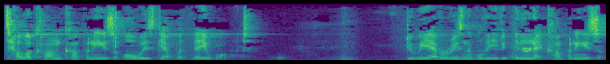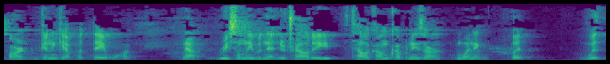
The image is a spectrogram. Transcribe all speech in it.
telecom companies always get what they want. Do we have a reason to believe internet companies aren't going to get what they want? Now, recently with net neutrality, telecom companies aren't winning, but with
